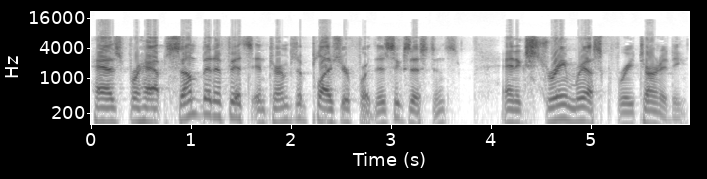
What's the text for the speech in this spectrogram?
has perhaps some benefits in terms of pleasure for this existence and extreme risk for eternity.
